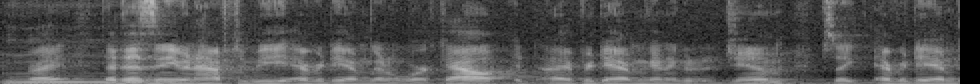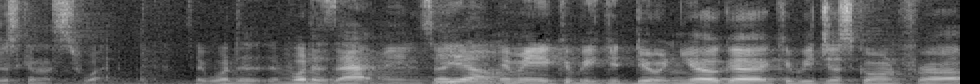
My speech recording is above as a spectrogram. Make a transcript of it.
Right. Mm. That doesn't even have to be every day I'm gonna work out. Every day I'm gonna go to the gym. It's like every day I'm just gonna sweat. Like what? Does, what does that mean? It's like, Yeah. I mean, it could be doing yoga. It could be just going for a,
